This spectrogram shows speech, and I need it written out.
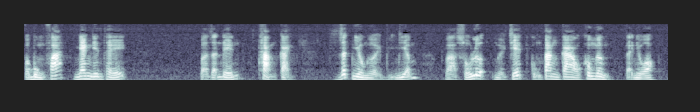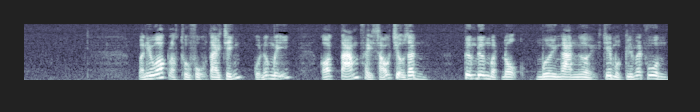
và bùng phát nhanh đến thế và dẫn đến thảm cảnh rất nhiều người bị nhiễm và số lượng người chết cũng tăng cao không ngừng tại New York. Và New York là thủ phủ tài chính của nước Mỹ, có 8,6 triệu dân, tương đương mật độ 10.000 người trên 1 km vuông,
